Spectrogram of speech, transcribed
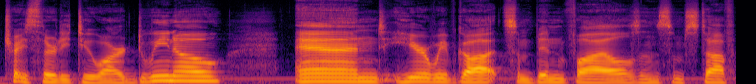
Trace32 Arduino. And here we've got some bin files and some stuff.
